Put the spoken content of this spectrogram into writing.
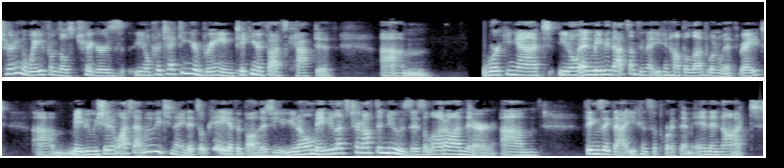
turning away from those triggers, you know, protecting your brain, taking your thoughts captive, um, working at, you know, and maybe that's something that you can help a loved one with, right? Um, maybe we shouldn't watch that movie tonight. It's okay if it bothers you, you know, maybe let's turn off the news. There's a lot on there. Um, things like that you can support them in and not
